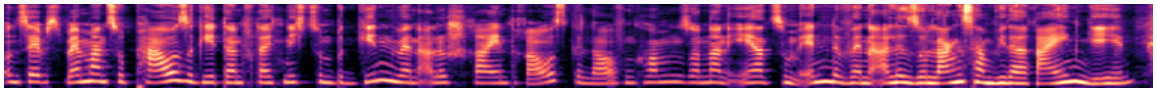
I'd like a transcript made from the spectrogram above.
Und selbst wenn man zur Pause geht, dann vielleicht nicht zum Beginn, wenn alle schreiend rausgelaufen kommen, sondern eher zum Ende, wenn alle so langsam wieder reingehen.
